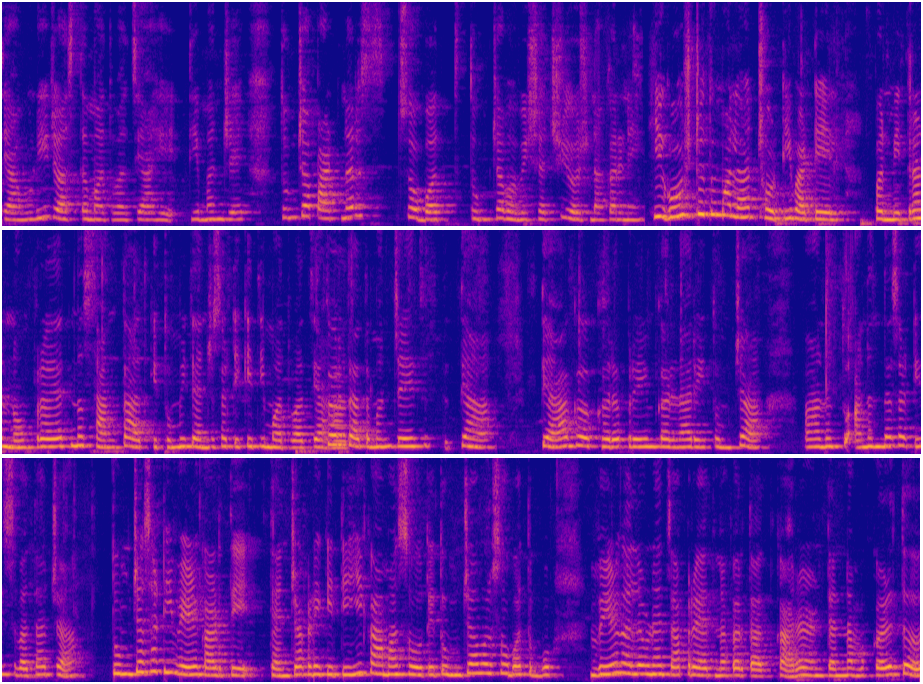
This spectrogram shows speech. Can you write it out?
त्याहूनही जास्त महत्त्वाची आहे. ती म्हणजे तुमच्या पार्टनर्स सोबत तुमच्या भविष्याची योजना करणे. ही गोष्ट तुम्हाला छोटी वाटेल पण मित्रांनो प्रयत्न सांगतात की तुम्ही त्यांच्यासाठी किती महत्त्वाचे करतात. म्हणजेच त्या त्याग खरं प्रेम करणारी तुमच्या आनंद आनंदासाठी स्वतःच्या तुमच्यासाठी वेळ काढते. त्यांच्याकडे कितीही काम असो ते तुमच्यावर सोबत बो वेळ घालवण्याचा प्रयत्न करतात. कारण त्यांना कळतं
